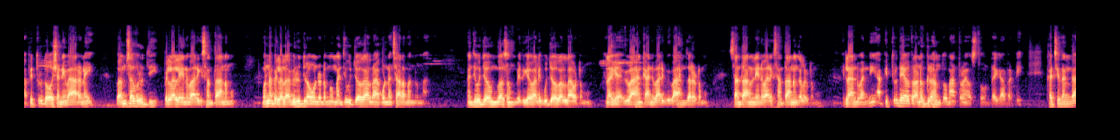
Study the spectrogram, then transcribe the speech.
ఆ పితృదోష నివారణై వంశవృద్ధి పిల్లలేని వారికి సంతానము ఉన్న పిల్లలు అభివృద్ధిలో ఉండడము మంచి ఉద్యోగాలు రాకుండా చాలామంది ఉన్నారు. మంచి ఉద్యోగం కోసం వెతికే వాళ్ళకి ఉద్యోగాలు రావటము అలాగే వివాహం కాని వారికి వివాహం జరగటము సంతానం లేని వారికి సంతానం కలగటము ఇలాంటివన్నీ ఆ పితృదేవతల అనుగ్రహంతో మాత్రమే వస్తూ ఉంటాయి కాబట్టి ఖచ్చితంగా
